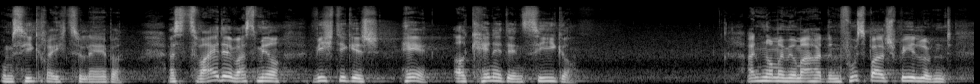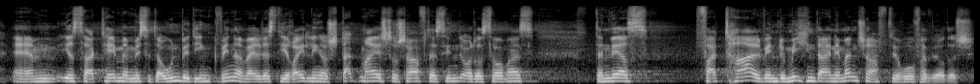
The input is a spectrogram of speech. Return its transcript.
um siegreich zu leben. Das Zweite, was mir wichtig ist, hey, erkenne den Sieger. Angenommen, wir machen ein Fußballspiel und ähm, ihr sagt, hey, wir müssen da unbedingt gewinnen, weil das die Reutlinger Stadtmeisterschaften sind oder sowas, dann wäre es fatal, wenn du mich in deine Mannschaft rufen würdest.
